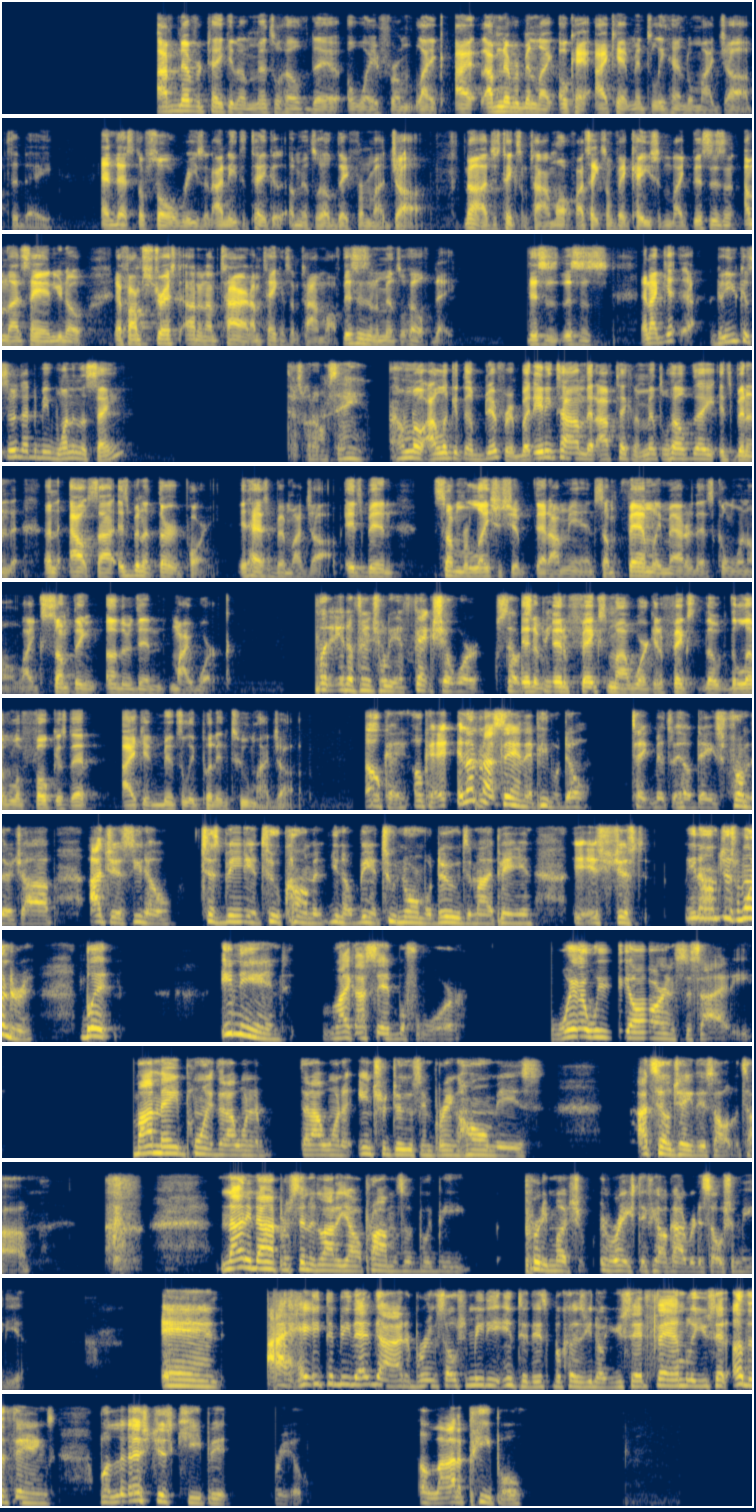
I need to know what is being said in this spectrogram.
I've never taken a mental health day away from like I I've never been like okay I can't mentally handle my job today, and that's the sole reason I need to take a, a mental health day from my job. No, I just take some time off. I take some vacation. Like this isn't. I'm not saying you know if I'm stressed out and I'm tired, I'm taking some time off. This isn't a mental health day. This is this is, and I get. Do you consider that to be one and the same? That's what I'm saying. I don't know. I look at them different. But anytime that I've taken a mental health day, it's been an, an outside. It's been a third party. It hasn't been my job. It's been some relationship that I'm in, some family matter that's going on, like something other than my work. But it eventually affects your work, so it, it affects my work. It affects the the level of focus that I can mentally put into my job. Okay, okay. And I'm not saying that people don't take mental health days from their job. I just, you know, just being too common, you know, being too normal dudes, in my opinion, it's just, you know, I'm just wondering. But in the end, like I said before, where we are in society, my main point that I want to that I want to introduce and bring home is I tell Jay this all the time. 99% of a lot of y'all problems would be pretty much erased if y'all got rid of social media. And I hate to be that guy to bring social media into this because you know you said family, you said other things, but let's just keep it real. A lot of people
